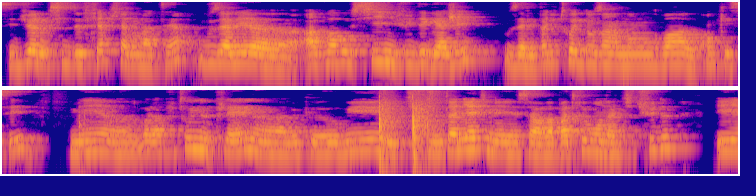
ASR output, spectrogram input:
C'est dû à l'oxyde de fer qu'il y a dans la terre. Vous allez euh, avoir aussi une vue dégagée. Vous n'allez pas du tout être dans un endroit euh, encaissé, mais euh, voilà plutôt une plaine euh, avec euh, oui des petites montagnettes, mais ça va pas très haut en altitude. Et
